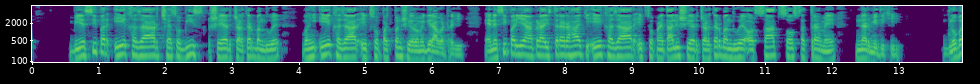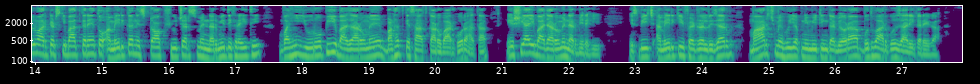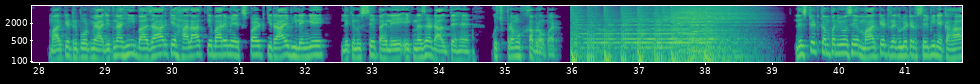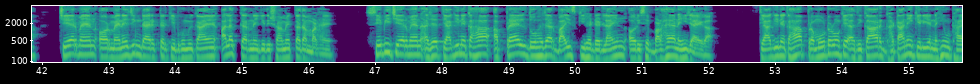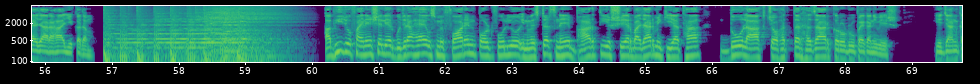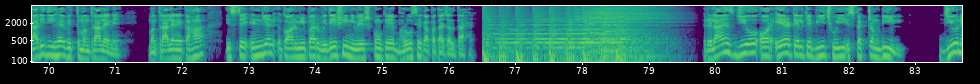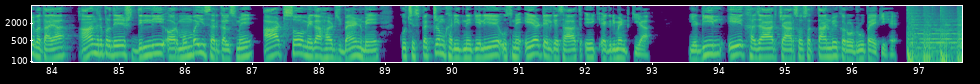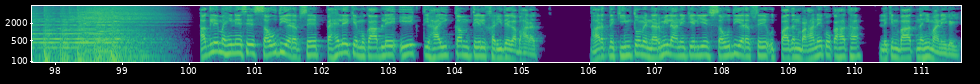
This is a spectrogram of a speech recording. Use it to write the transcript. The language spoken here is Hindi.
बीएससी पर 1620 शेयर चढ़कर बंद हुए। वहीं 1155 शेयरों में गिरावट रही। एनएससी पर यह आंकड़ा इस तरह रहा कि 1145 शेयर चढ़कर बंद हुए और 717 में नरमी दिखी। ग्लोबल मार्केट्स की बात करें तो अमेरिकन स्टॉक फ्यूचर्स में नरमी दिख रही थी। वहीं यूरोपीय बाजारों में बढ़त के साथ कारोबार हो रहा था। एशियाई बाजारों में नरमी रही। इस बीच अमेरिकी फेडरल रिज़र्व मार्च में हुई अपनी मीटिंग का ब्यौरा बुधवार को जारी करेगा। मार्केट रिपोर्ट में आज इतना ही। बाज़ार के हालात के बारे में एक्सपर्ट की राय भी लेंगे, लेकिन उससे पहले एक नज़र डालते हैं कुछ प्रमुख खबरों पर। लिस्टेड कंपनियों से मार्केट रेगुलेटर सेबी ने कहा चेयरमैन और मैनेजिंग डायरेक्टर की भूमिकाएँ अलग करने की दिशा में कदम बढ़ाएँ। सेबी चेयरमैन अजय त्यागी ने कहा, अप्रैल 2022 की है डेडलाइन और इसे बढ़ाया नहीं जाएगा। त्यागी ने कहा, प्रमोटरों के अधिकार घटाने के लिए नहीं उठाया जा रहा ये कदम। अभी जो फाइनेंशियल ईयर गुजरा है, उसमें फॉरेन पोर्टफोलियो इन्वेस्टर्स ने भारतीय शेयर बाज़ार में किया था दो लाख चौहत्तर हज़ार करोड़ रुपए का निवेश। ये जानकारी दी है वित्त मंत्रालय ने। मंत्रालय ने कहा, इससे इंडियन इकोनॉमी पर विदेशी निवेशकों के भरोसे का पता चलता है। रिलायंस जियो और एयरटेल के बीच हुई स्पेक्ट्रम डील। जियो ने बताया, आंध्र प्रदेश, दिल्ली और मुंबई सर्कल्स में 800 मेगाहर्ट्ज बैंड में कुछ स्पेक्ट्रम खरीदने के लिए उसने एयरटेल के साथ एक एग्रीमेंट किया। यह डील एक हज़ार चार सौ सत्तानवे करोड़ रुपए की है। अगले महीने से सऊदी अरब से पहले के मुकाबले एक तिहाई कम तेल खरीदेगा भारत। भारत ने कीमतों में नरमी लाने के लिए सऊदी अरब से उत्पादन बढ़ाने को कहा था, लेकिन बात नहीं मानी गई।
